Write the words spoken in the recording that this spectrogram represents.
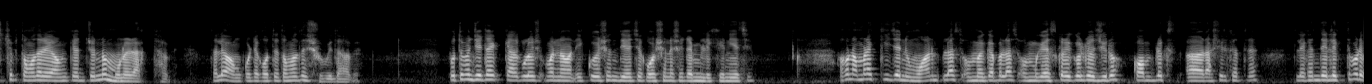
স্টেপ তোমাদের এই অঙ্কের জন্য মনে রাখতে হবে, তাহলে অঙ্কটা করতে তোমাদের সুবিধা হবে। প্রথমে যেটা ক্যালকুলেশন মানে ইকুয়েশন দিয়েছে কোয়েশনে সেটা আমি লিখে নিয়েছি। এখন আমরা কী জানি one plus omega plus omega square equal to zero complex রাশির ক্ষেত্রে। তাহলে এখান থেকে লিখতে পারি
